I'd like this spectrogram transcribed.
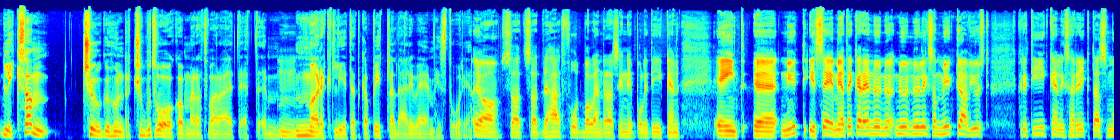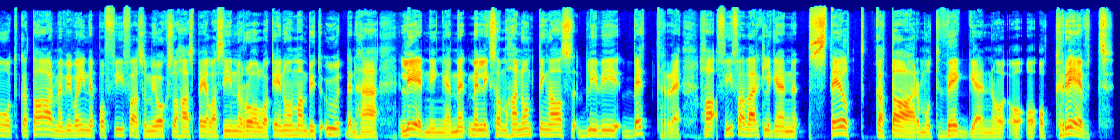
liksom 2022 kommer att vara ett, ett mm. mörkt litet kapitel där i VM-historien. Ja, så att, så att det här att fotbollen dras in i politiken är inte äh, nytt i sig. Men jag tänker nu, nu, nu liksom mycket av just kritiken liksom riktas mot Qatar, men vi var inne på Fifa som ju också har spelat sin roll. Okej, nu har man bytt ut den här ledningen, men, men liksom har någonting alls blivit bättre? Har Fifa verkligen ställt Qatar mot väggen och, och, och, och krävt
